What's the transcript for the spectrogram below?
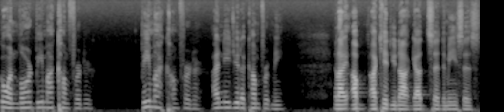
going, Lord, be my comforter. Be my comforter. I need you to comfort me. And I, I, I kid you not, God said to me, He says,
